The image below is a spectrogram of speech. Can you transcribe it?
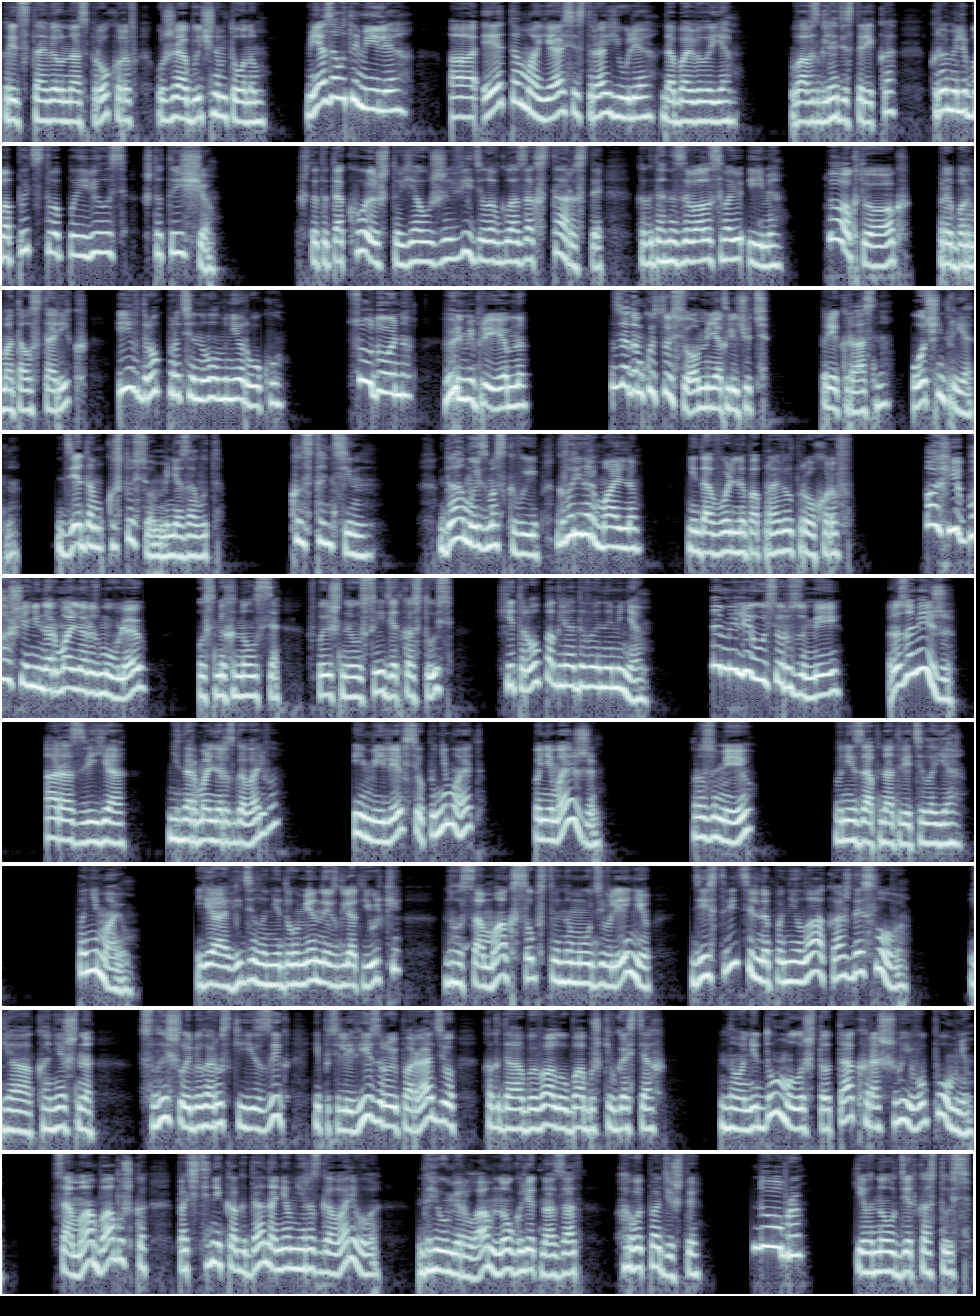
представил нас Прохоров уже обычным тоном. «Меня зовут Эмилия, а это моя сестра Юлия», — добавила я. Во взгляде старика, кроме любопытства, появилось что-то еще. Что-то такое, что я уже видела в глазах старосты, когда называла свое имя. «Так-так», — пробормотал старик и вдруг протянул мне руку. «Цудойно, вельми приемно. Дедом Костусем меня кличуть». «Прекрасно, очень приятно. Дедом Костусем меня зовут». «Константин. Да, мы из Москвы. Говори нормально», — недовольно поправил Прохоров. «А хіба ж я ненормально размовляю?» Усмехнулся в пышные усы дед Костусь, хитро поглядывая на меня. «Эмилия разумей. Разумей же». «А разве я ненормально разговариваю?» «Эмилия все понимает. Понимаешь же?» «Разумею», — внезапно ответила я. «Понимаю». Я видела недоуменный взгляд Юльки, но сама, к собственному удивлению, действительно поняла каждое слово. Я, конечно, слышала белорусский язык и по телевизору, и по радио, когда бывала у бабушки в гостях, но не думала, что так хорошо его помню. Сама бабушка почти никогда на нем не разговаривала, да и умерла много лет назад, а вот поди ж ты. «Добро», — кивнул дед Костусь.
